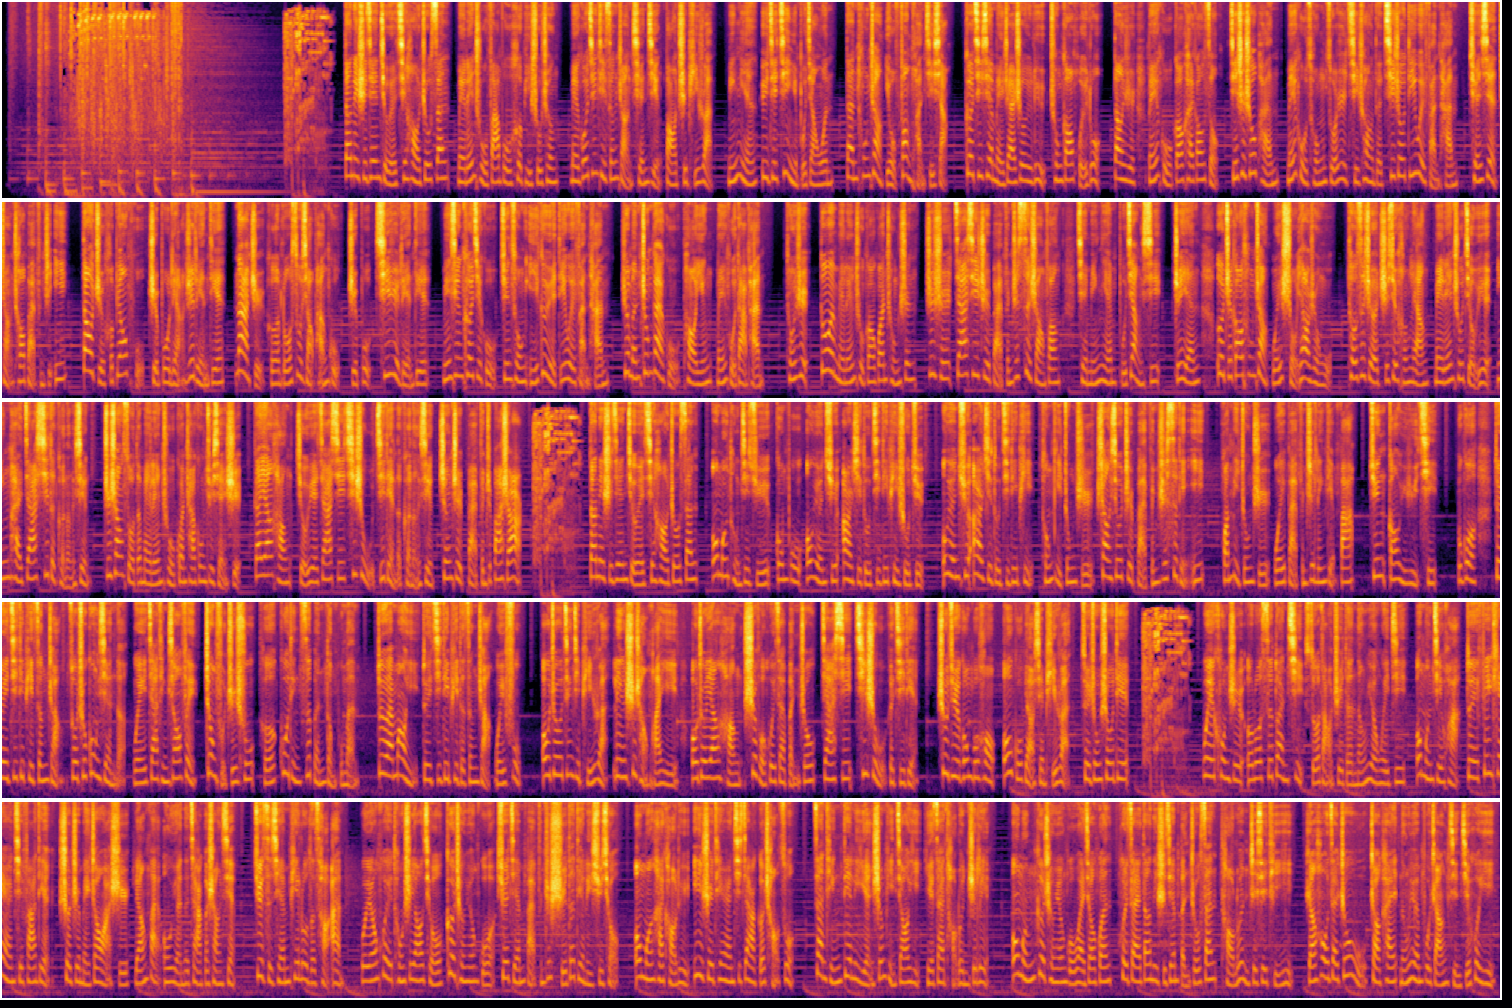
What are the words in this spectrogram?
当地时间九月七号周三，美联储发布褐皮书称，美国经济增长前景保持疲软。明年预计进一步降温，但通胀有放缓迹象。各期限美债收益率冲高回落。当日美股高开高走，截至收盘，美股从昨日齐创的七周低位反弹，全线涨超百分之一。道指和标普止步两日连跌，纳指和罗素小盘股止步七日连跌。明星科技股均从一个月低位反弹，热门中概股跑赢美股大盘。同日，多位美联储高官重申支持加息至百分之四上方，且明年不降息。直言遏制高通胀为首要任务。投资者持续衡量美联储九月鹰派加息的可能性。智商所的美联储观察工具显示，该央行九月加息七十五基点的可能性升至百分之八十二。当地时间九月七号周三，欧盟统计局公布欧元区二季度 GDP 数据，欧元区二季度 GDP 同比中值上修至百分之四点一。环比中值为百分之零点八，均高于预期。不过，对 GDP 增长做出贡献的为家庭消费、政府支出和固定资本等部门。对外贸易对 GDP 的增长为负。欧洲经济疲软，令市场怀疑欧洲央行是否会在本周加息七十五个基点。数据公布后，欧股表现疲软，最终收跌。为控制俄罗斯断气所导致的能源危机，欧盟计划对非天然气发电设置每兆瓦时两百欧元的价格上限。据此前披露的草案，委员会同时要求各成员国削减百分之十的电力需求。欧盟还考虑抑制天然气价格炒作，暂停电力衍生品交易也在讨论之列。欧盟各成员国外交官会在当地时间本周三讨论这些提议，然后在周五召开能源部长紧急会议。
